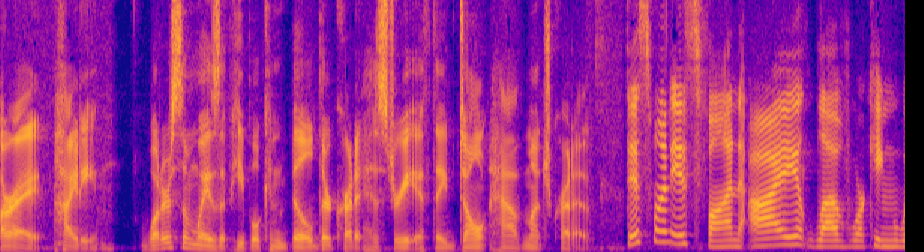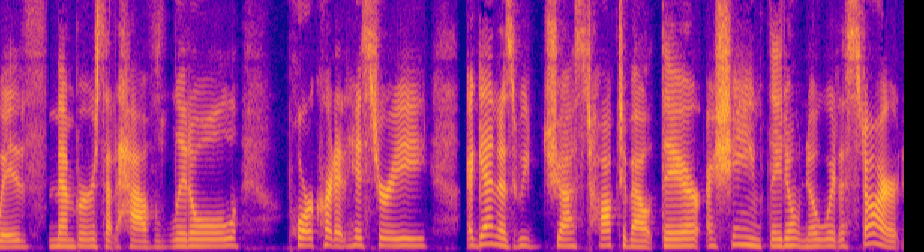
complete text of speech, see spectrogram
All right, Heidi. What are some ways that people can build their credit history if they don't have much credit? This one is fun. I love working with members that have little poor credit history. Again, as we just talked about, they're ashamed. They don't know where to start.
